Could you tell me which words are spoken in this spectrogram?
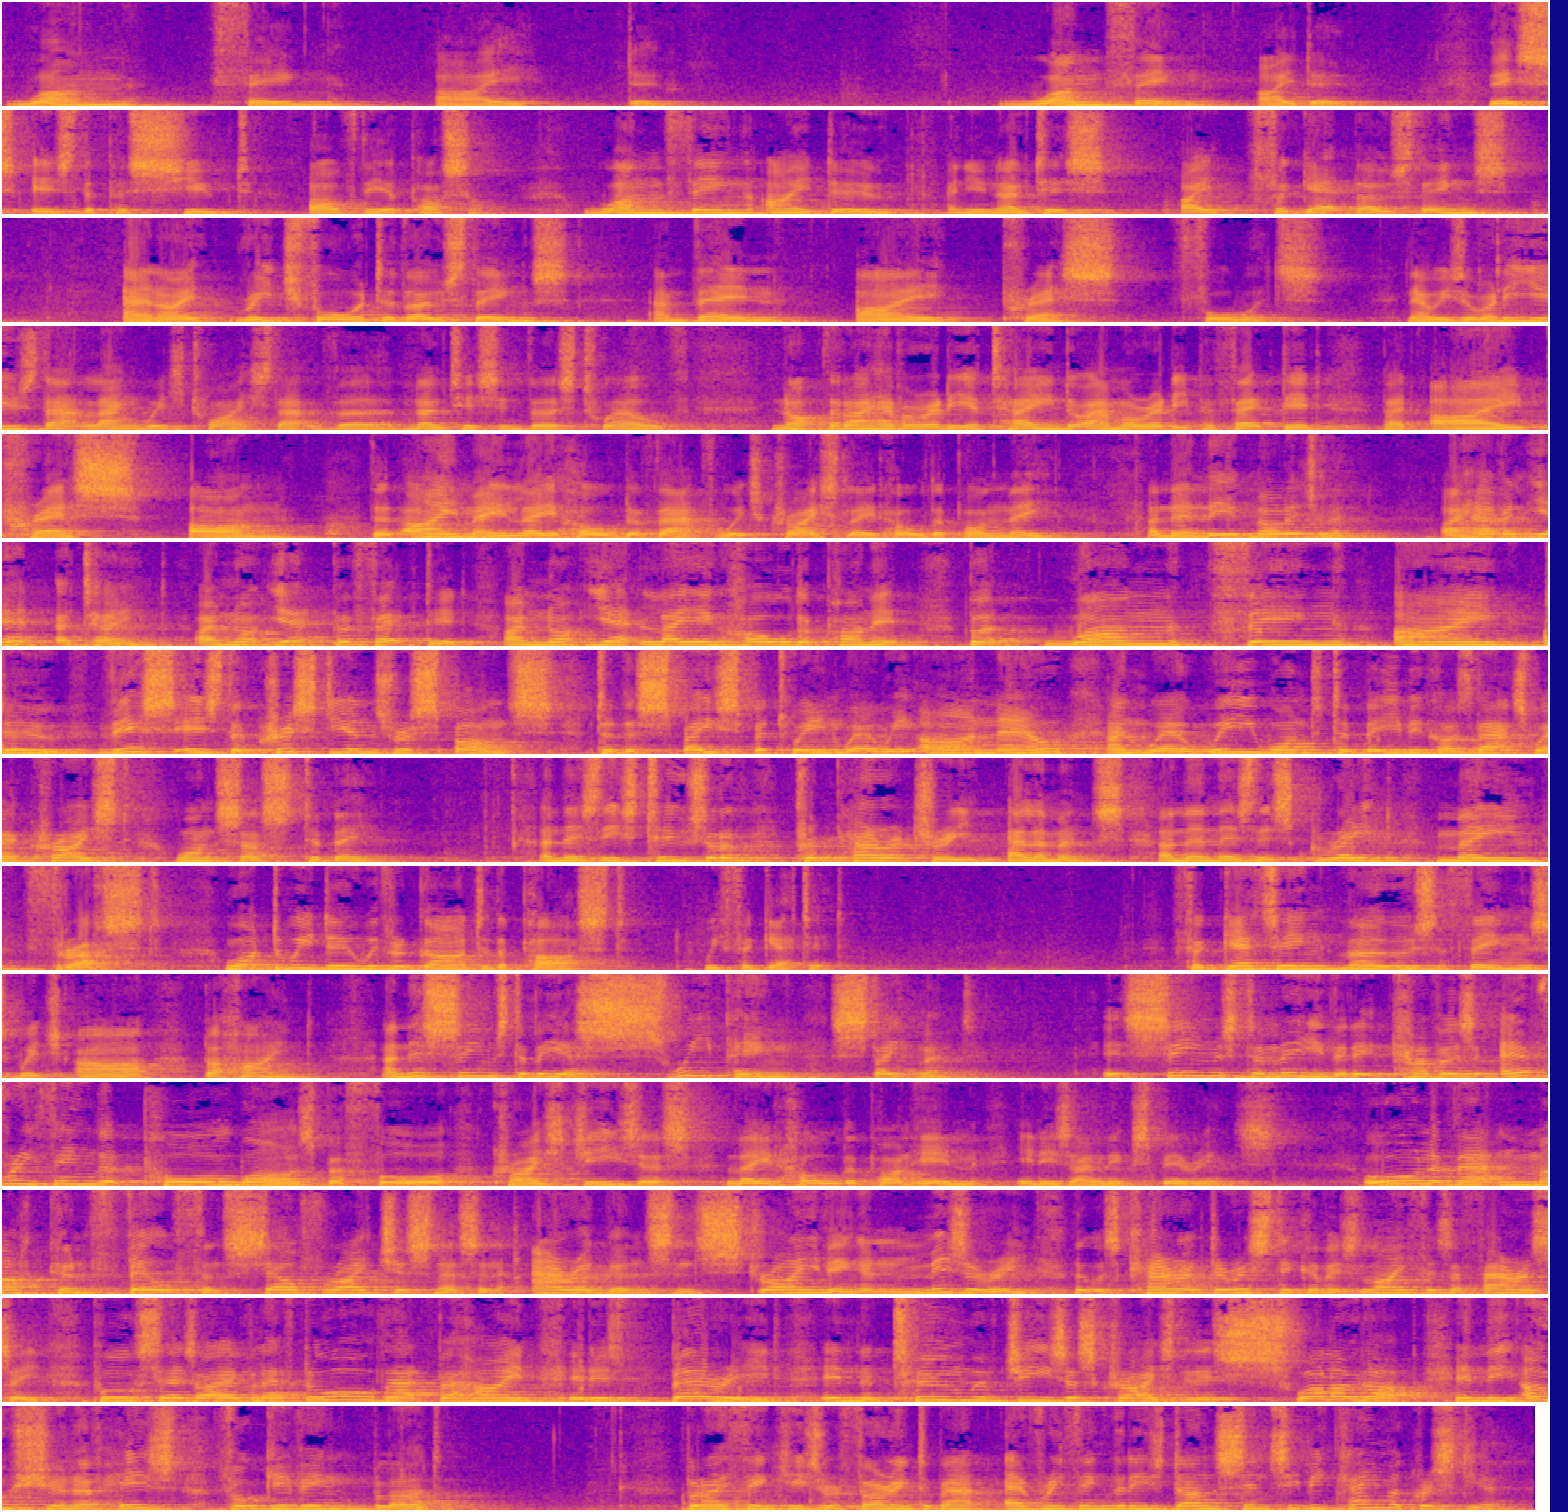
one thing I do. One thing I do. This is the pursuit of the apostle. One thing I do, and you notice I forget those things and I reach forward to those things, and then I press forwards. Now, he's already used that language twice, that verb. Notice in verse 12 not that I have already attained or am already perfected, but I press on, that I may lay hold of that for which Christ laid hold upon me. And then the acknowledgement I haven't yet attained. I'm not yet perfected. I'm not yet laying hold upon it. But one thing I do. This is the Christian's response to the space between where we are now and where we want to be, because that's where Christ wants us to be. And there's these two sort of preparatory elements, and then there's this great main thrust. What do we do with regard to the past? We forget it forgetting those things which are behind. And this seems to be a sweeping statement. It seems to me that it covers everything that Paul was before Christ Jesus laid hold upon him in his own experience. All of that muck and filth and self righteousness and arrogance and striving and misery that was characteristic of his life as a Pharisee. Paul says, I have left all that behind. It is buried in the tomb of Jesus Christ, it is swallowed up in the ocean of his forgiving blood. But I think he's referring to about everything that he's done since he became a Christian.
